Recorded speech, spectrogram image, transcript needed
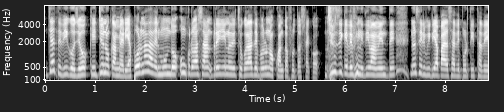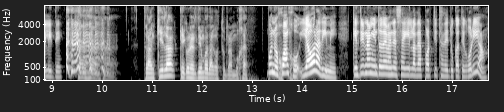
Ya te digo yo que yo no cambiaría por nada del mundo un croissant relleno de chocolate por unos cuantos frutos secos. Yo sí que definitivamente no serviría para ser deportista de élite. Tranquila, que con el tiempo te acostumbras, mujer. Bueno, Juanjo, y ahora dime, ¿qué entrenamiento deben de seguir los deportistas de tu categoría?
